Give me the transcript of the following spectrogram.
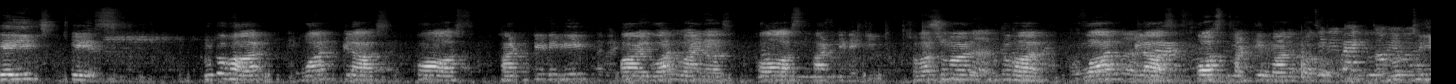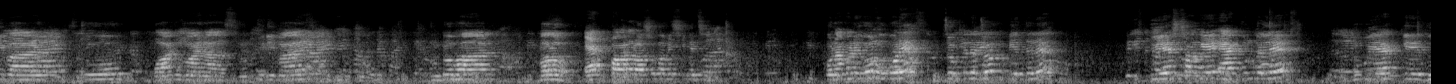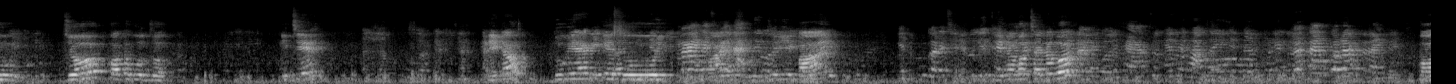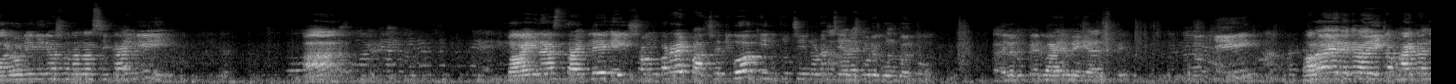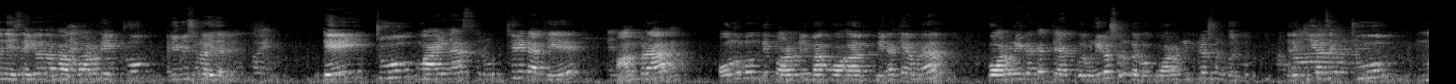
এইচএস দুটো ভার one plus cos thirty degree by one minus cos thirty degree সমান সমান দুটো ভার ওয়ান প্লাস কস থার্টি মান কত? Root three by two one minus root three by two দুটো ভার বলো, এক পাওয়ার রসক আমি শিখেছি। কোনাকুনি গুণ উপরে যোগ দিলে যোগ বিয়োগ দিলে দুই এর সঙ্গে এক গুণ করলে দুই এক কে দুই। যোগ কত গুণ যোগ? নিচে। এটাও দুই এক কে দুই মাইনাস থ্রি বাই তিন নম্বর, চার নম্বর। করণী নিরসন শিখাইনি। আর মাইনাস থাকলে এই সংখ্যাটাই পাশে দিব, কিন্তু চিহ্নটা চেঞ্জ করে গুণ করব। তাহলে রূপের বাইরে বেরিয়ে আসবে। তো কি? ভালো হয়, দেখো এইটা ফাইটা জিনিস এখানে দেখো করণী একটু রিভিশন হয়ে যাবে। এই টু মাইনাস রুট থ্রিটাকে আমরা অনুবন্ধী করণী বা এটাকে আমরা করণীটাকে ত্যাগ করব, নিরসন করব, করণী নিরসন করব। তাহলে কি আছে? টু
